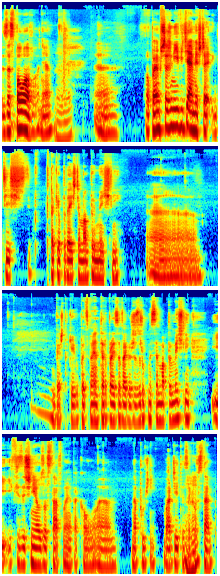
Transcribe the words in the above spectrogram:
zespołowo, nie? Mhm. E, powiem szczerze, nie widziałem jeszcze gdzieś takiego podejścia mapy myśli. Eee, wiesz, takiego powiedzmy enterprise'owego, że zróbmy sobie mapę myśli i, i fizycznie ją zostawmy taką e, na później. Bardziej to jest mhm. jako wstęp.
